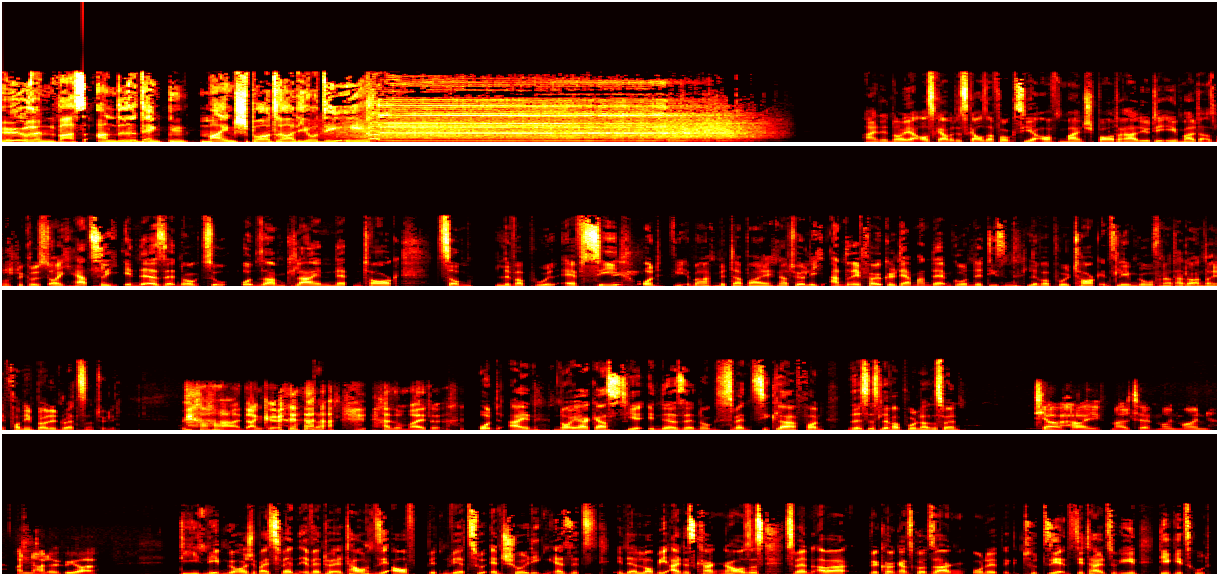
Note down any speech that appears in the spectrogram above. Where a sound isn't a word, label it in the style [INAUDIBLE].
Hören, was andere denken. meinsportradio.de Eine neue Ausgabe des Gauserfunks hier auf meinsportradio.de. Malte Asmus begrüßt euch herzlich in der Sendung zu unserem kleinen netten Talk zum Liverpool FC und wie immer mit dabei natürlich André Völkel, der Mann, der im Grunde diesen Liverpool Talk ins Leben gerufen hat. Hallo André, von den Berlin Reds natürlich. Ja, danke. [LAUGHS] Hallo Malte. Und ein neuer Gast hier in der Sendung, Sven Ziegler von This is Liverpool. Hallo Sven. Tja, hi Malte, moin moin an alle Hörer. Die Nebengeräusche bei Sven, eventuell tauchen sie auf, bitten wir zu entschuldigen. Er sitzt in der Lobby eines Krankenhauses. Sven, aber wir können ganz kurz sagen, ohne zu sehr ins Detail zu gehen, dir geht's gut.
